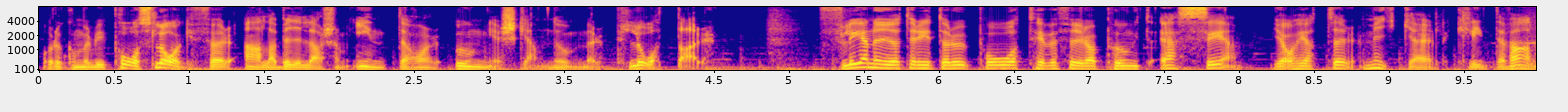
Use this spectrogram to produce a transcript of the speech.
och det kommer bli påslag för alla bilar som inte har ungerska nummerplåtar. Fler nyheter hittar du på tv4.se. Jag heter Mikael Klintevall.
